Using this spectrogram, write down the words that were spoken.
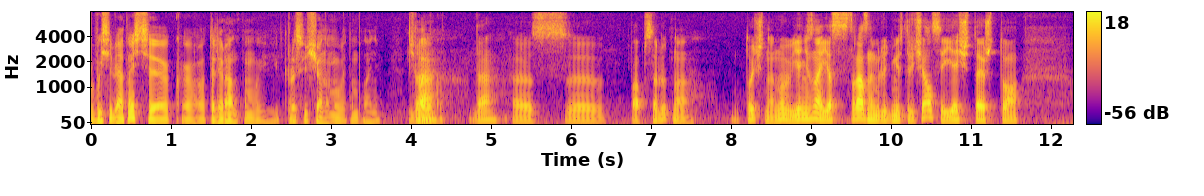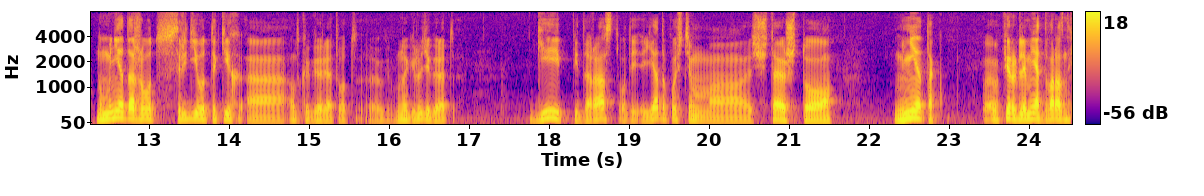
Вы себя относите к толерантному и просвещенному в этом плане Да, человеку? да, э, с, э, абсолютно точно. Ну, я не знаю, я с разными людьми встречался, и я считаю, что, ну, мне даже вот среди вот таких, а, вот как говорят, вот э, многие люди говорят, гей, пидораст. Вот я, допустим, а, считаю, что мне так, во-первых, для меня два разных,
